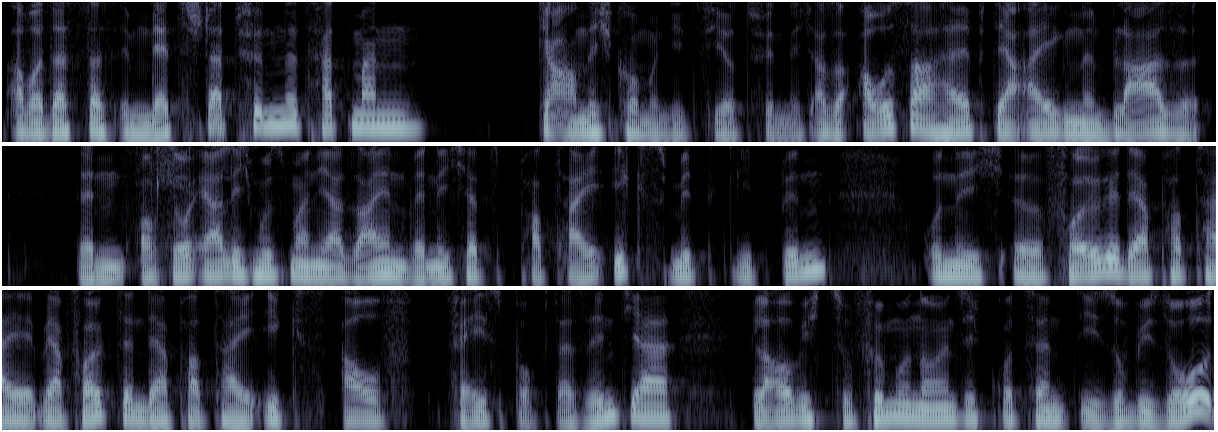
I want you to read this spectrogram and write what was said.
aber dass das im Netz stattfindet, hat man gar nicht kommuniziert, finde ich. Also außerhalb der eigenen Blase. Denn auch so ehrlich muss man ja sein, wenn ich jetzt Partei X Mitglied bin und ich äh, folge der Partei, wer folgt denn der Partei X auf Facebook? Das sind ja, glaube ich, zu 95 Prozent, die sowieso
